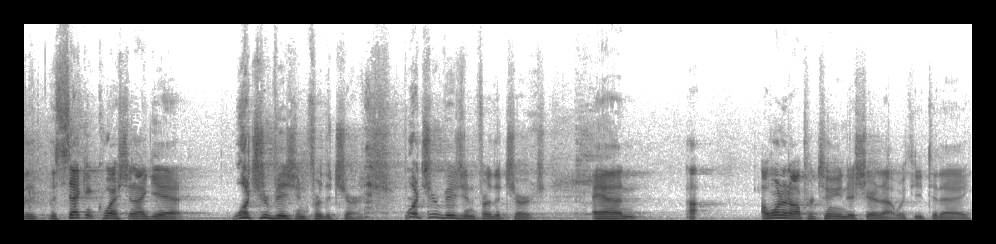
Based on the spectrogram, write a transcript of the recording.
The, the second question I get what's your vision for the church? What's your vision for the church? And I, I want an opportunity to share that with you today.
